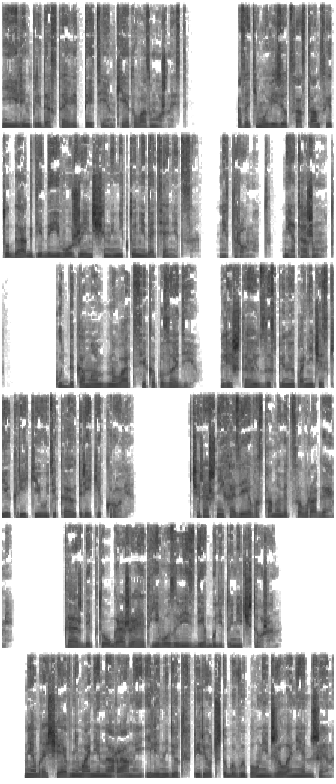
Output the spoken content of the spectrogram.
и Елин предоставит Тетиенке эту возможность а затем увезет со станции туда, где до его женщины никто не дотянется, не тронут, не отожмут. Путь до командного отсека позади. Лишь тают за спиной панические крики и утекают реки крови. Вчерашние хозяева становятся врагами. Каждый, кто угрожает его звезде, будет уничтожен. Не обращая внимания на раны, Илин идет вперед, чтобы выполнить желание Джены.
